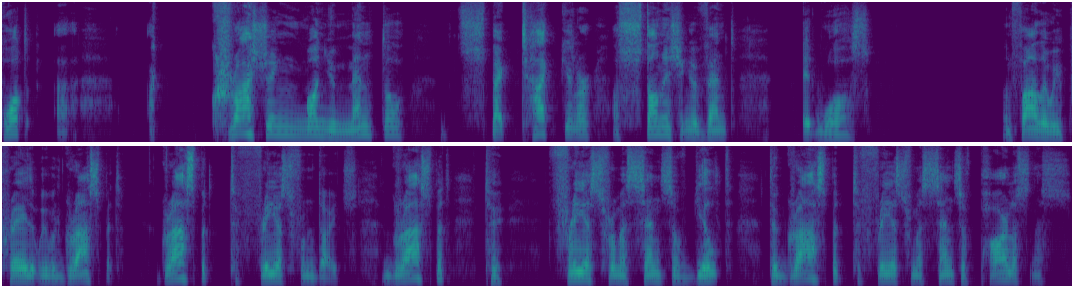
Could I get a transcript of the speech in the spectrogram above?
what a, a crashing, monumental, spectacular, astonishing event it was. And Father, we pray that we would grasp it, grasp it to free us from doubts, grasp it to free us from a sense of guilt, to grasp it to free us from a sense of powerlessness,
